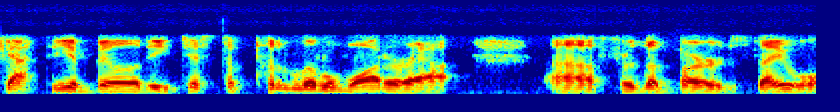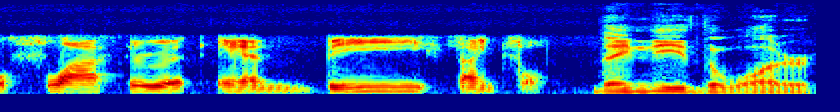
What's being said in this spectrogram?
got the ability just to put a little water out uh, for the birds. They will fly through it and be thankful. They need the water.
